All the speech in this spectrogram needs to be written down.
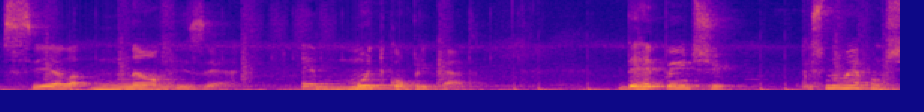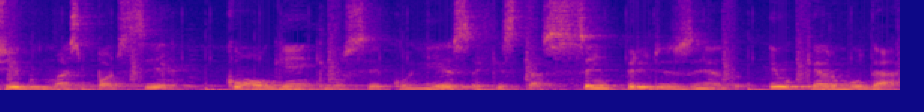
se ela não fizer. É muito complicado. De repente, isso não é contigo, mas pode ser com alguém que você conheça que está sempre dizendo: Eu quero mudar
